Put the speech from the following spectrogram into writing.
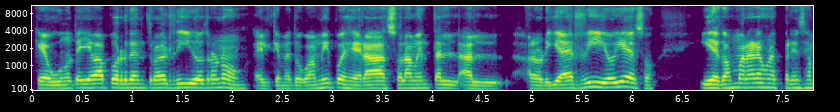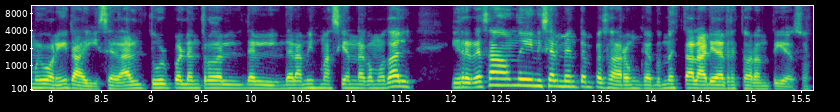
que uno te lleva por dentro del río y otro no. El que me tocó a mí, pues era solamente al, al, a la orilla del río y eso. Y de todas maneras es una experiencia muy bonita y se da el tour por dentro del, del, de la misma hacienda como tal y regresa a donde inicialmente empezaron, que es donde está el área del restaurante y eso.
